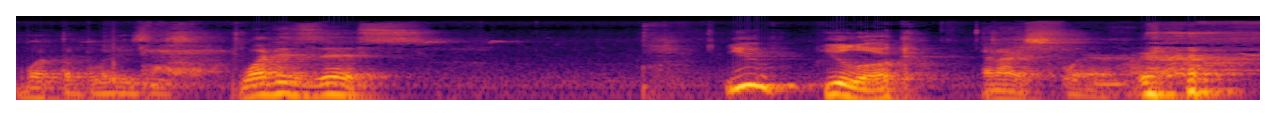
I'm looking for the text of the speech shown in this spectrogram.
What the blazes? what is this? You you look. And I swear.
